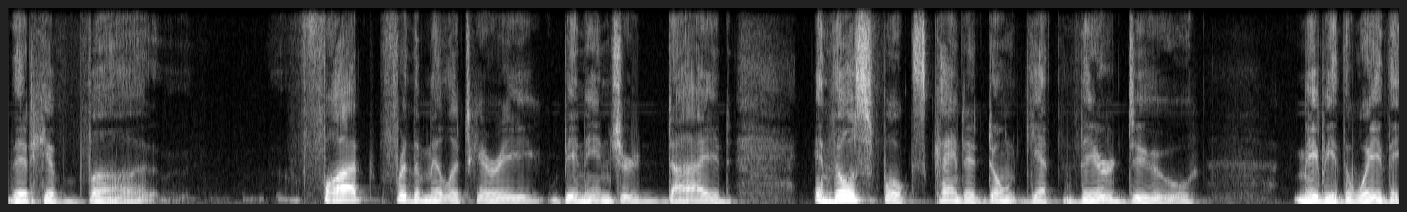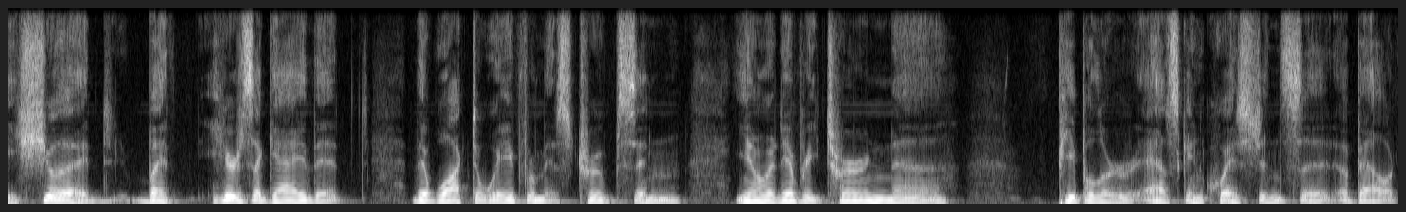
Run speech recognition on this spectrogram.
that have uh, fought for the military, been injured, died, and those folks kind of don't get their due, maybe the way they should. But here's a guy that that walked away from his troops, and you know, at every turn, uh, people are asking questions uh, about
